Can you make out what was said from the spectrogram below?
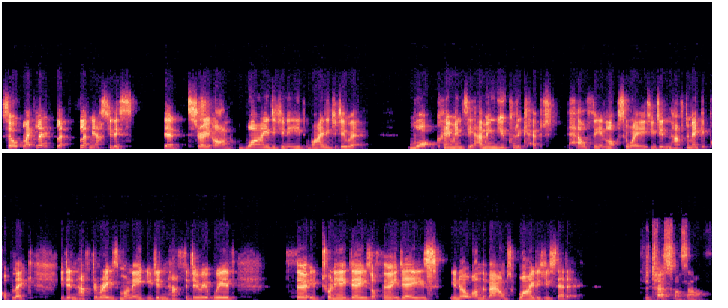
So like let, let, let me ask you this dead straight on. Why did you need why did you do it what came into you? I mean, you could have kept healthy in lots of ways. You didn't have to make it public. You didn't have to raise money. You didn't have to do it with 30, 28 days or 30 days, you know, on the bounce. Why did you set it? To test myself,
